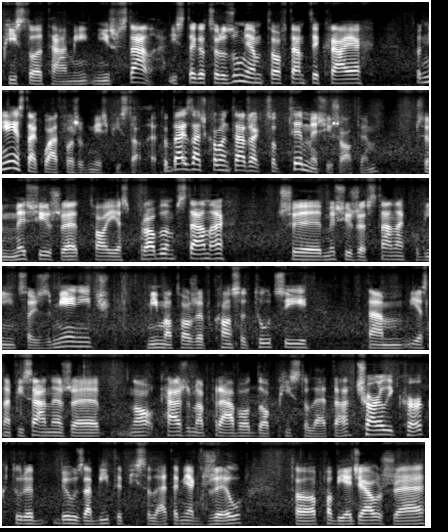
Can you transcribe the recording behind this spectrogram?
pistoletami niż w Stanach. I z tego co rozumiem, to w tamtych krajach to nie jest tak łatwo, żeby mieć pistolet. To daj znać w komentarzach, co ty myślisz o tym. Czy myślisz, że to jest problem w Stanach? Czy myślisz, że w Stanach powinni coś zmienić, mimo to, że w konstytucji tam jest napisane, że no, każdy ma prawo do pistoleta. Charlie Kirk, który był zabity pistoletem, jak żył, to powiedział, że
